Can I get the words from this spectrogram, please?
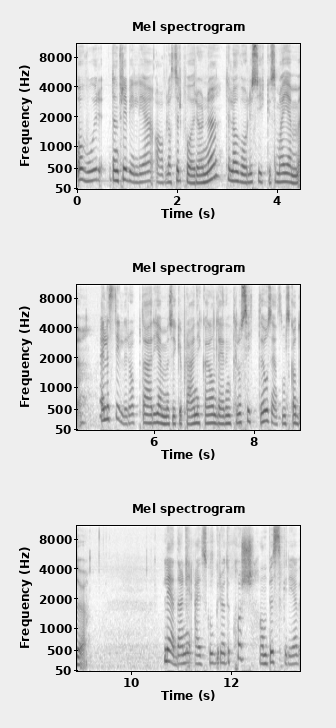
Og hvor den frivillige avlaster pårørende til alvorlig syke som er hjemme eller stiller opp der hjemmesykepleien ikke har anledning til å sitte hos en som skal dø. Lederen i Eidskog Røde Kors han beskrev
